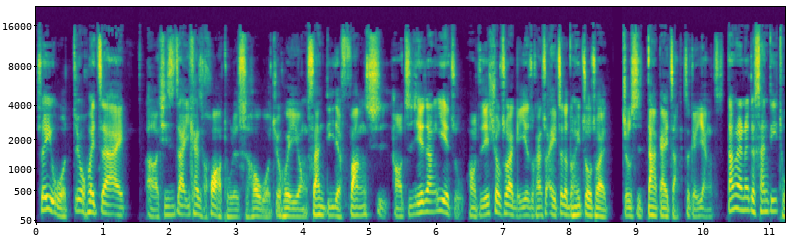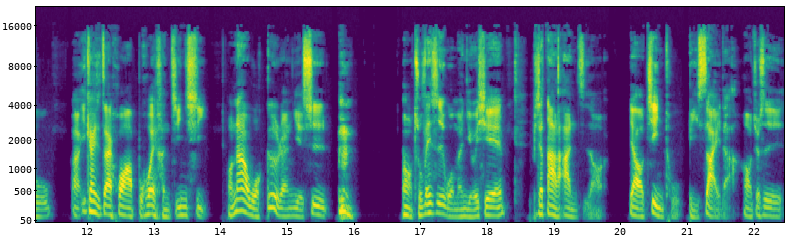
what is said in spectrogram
所以我就会在呃，其实在一开始画图的时候，我就会用三 D 的方式，哦，直接让业主哦，直接秀出来给业主看，说，哎，这个东西做出来就是大概长这个样子。当然，那个三 D 图啊，一开始在画不会很精细哦。那我个人也是 哦，除非是我们有一些比较大的案子哦，要竞图比赛的哦，就是。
